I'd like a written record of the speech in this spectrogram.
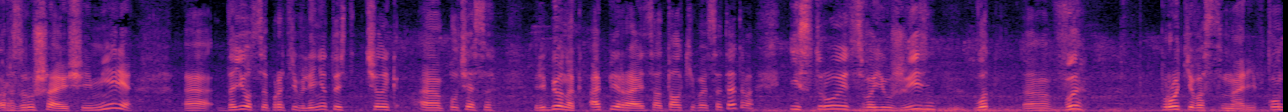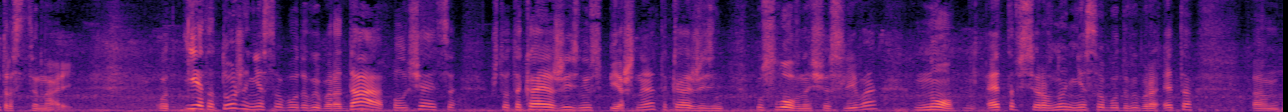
разрушающей мере – э, дает сопротивление, то есть человек, э, получается, ребенок опирается, отталкивается от этого и строит свою жизнь вот э, в противосценарий, в контрсценарий. Вот. И это тоже не свобода выбора. Да, получается, что такая жизнь успешная, такая жизнь условно счастливая, но это все равно не свобода выбора. Это эм,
